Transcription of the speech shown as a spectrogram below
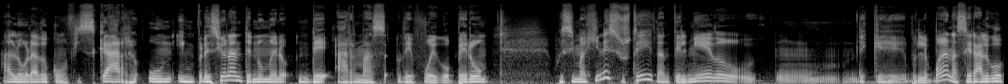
ha logrado confiscar un impresionante número de armas de fuego, pero pues imagínese usted ante el miedo mm, de que le puedan hacer algo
